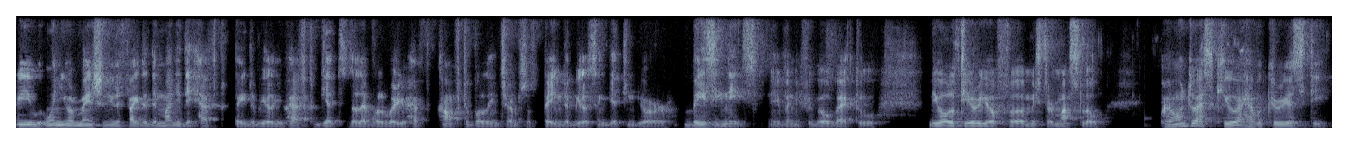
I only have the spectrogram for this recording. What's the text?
when you were mentioning the fact that the money they have to pay the bill. You have to get to the level where you have comfortable in terms of paying the bills and getting your basic needs even if you go back to the old theory of uh, mr maslow. I want to ask you i have a curiosity.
